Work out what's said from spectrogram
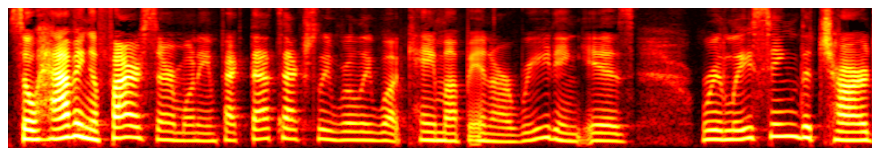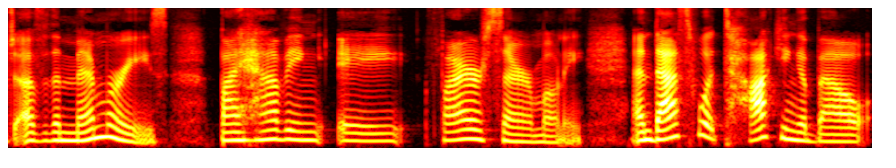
so having a fire ceremony, in fact, that's actually really what came up in our reading is releasing the charge of the memories by having a fire ceremony. And that's what talking about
